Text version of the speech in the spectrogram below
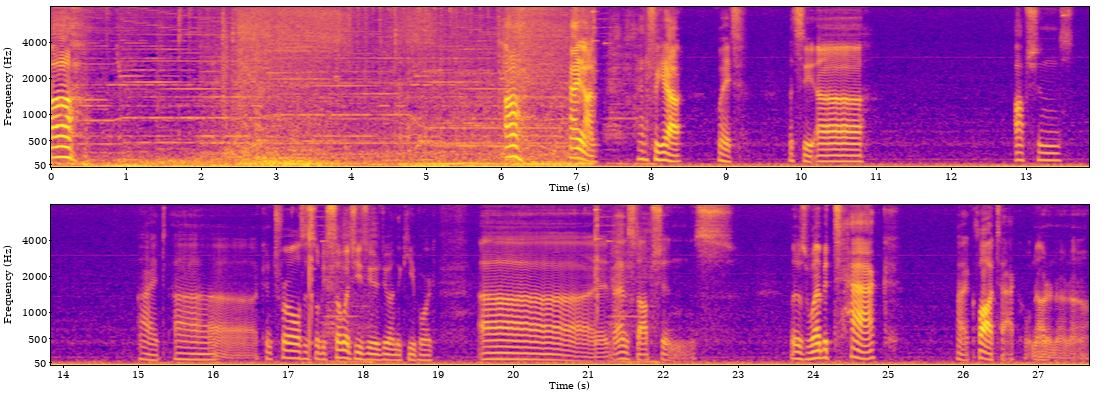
Ah. Ah. Hang on. I gotta figure out. Wait. Let's see. Uh. Options. Alright. Uh. Controls. This will be so much easier to do on the keyboard. Uh. Advanced options. There's web attack? Alright, claw attack. Oh, no, no, no, no, no.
